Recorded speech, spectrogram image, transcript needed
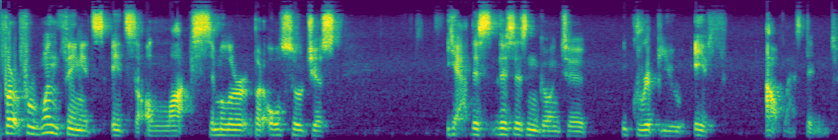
for for one thing, it's it's a lot similar, but also just yeah, this this isn't going to grip you if Outlast didn't.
